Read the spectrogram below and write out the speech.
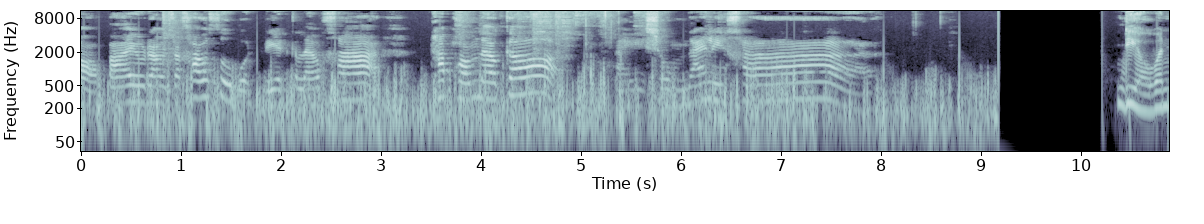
ต่อไปเราจะเข้าสู่บทเรียนกันแล้วค่ะ ถ้าพร้อมแล้วก็ไปชมได้เลยค่ะ เดี๋ยววัน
